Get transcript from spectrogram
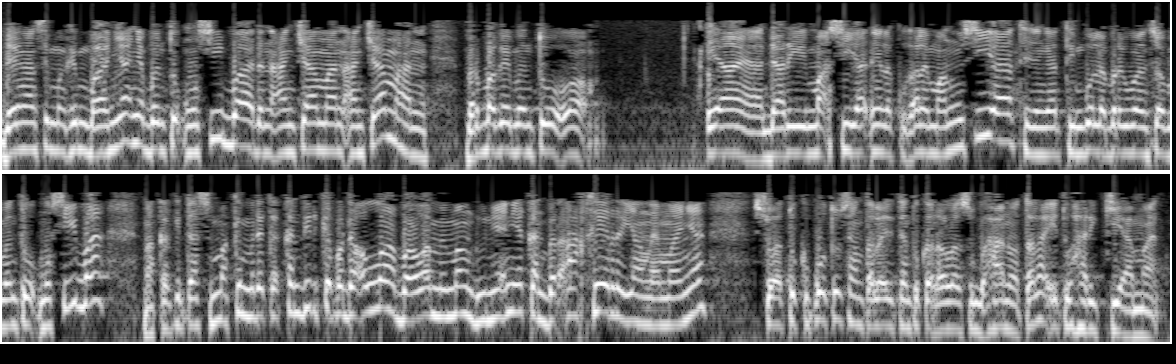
dengan semakin banyaknya bentuk musibah dan ancaman-ancaman berbagai bentuk ya, ya dari maksiat yang dilakukan oleh manusia sehingga timbullah berbagai bentuk musibah maka kita semakin mendekatkan diri kepada Allah bahwa memang dunia ini akan berakhir yang namanya suatu keputusan telah ditentukan Allah Subhanahu wa taala itu hari kiamat.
